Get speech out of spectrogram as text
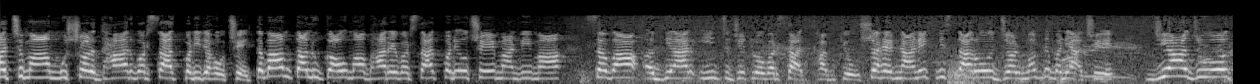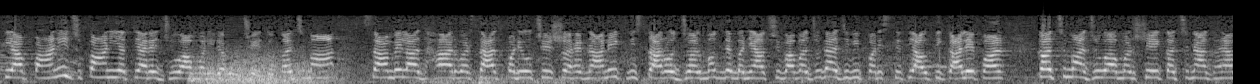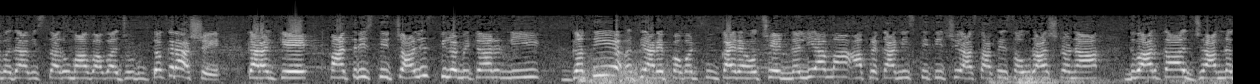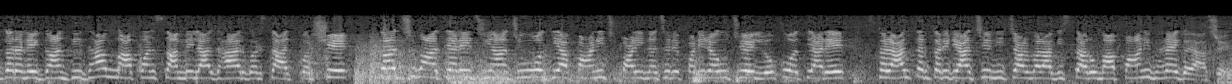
કચ્છમાં મુશળધાર વરસાદ પડી રહ્યો છે. તમામ તાલુકાઓમાં ભારે વરસાદ પડ્યો છે. માંડવીમાં સવા અગિયાર ઇંચ જેટલો વરસાદ ખાબક્યો. શહેરના અનેક વિસ્તારો જળમગ્ન બન્યા છે. જ્યાં જુઓ ત્યાં પાણી જ પાણી અત્યારે જોવા મળી રહ્યું છે. તો કચ્છમાં સાંભેલાધાર વરસાદ પડ્યો છે. શહેરના અનેક વિસ્તારો જળમગ્ન બન્યા છે. વાવાઝોડા જેવી પરિસ્થિતિ આવતીકાલે પણ કચ્છમાં જોવા મળશે. કચ્છના ઘણા બધા વિસ્તારોમાં વાવાઝોડું ટકરાશે. કારણ કે પાંત્રીસથી ચાલીસ કિલોમીટરની ગતિએ અત્યારે પવન ફૂંકાઈ રહ્યો છે. નલિયામાં આ પ્રકારની સ્થિતિ છે. આ સાથે સૌરાષ્ટ્રના દ્વારકા, જામનગર અને ગાંધીધામમાં પણ સાંભેલાધાર વરસાદ પડશે. કચ્છમાં અત્યારે જ્યાં જુઓ, ત્યાં પાણી જ પાણી નજરે પડી રહ્યું છે. લોકો અત્યારે સ્થળાંતર કરી રહ્યા છે. નીચાણવાળા વિસ્તારોમાં પાણી ભરાઈ ગયા છે.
